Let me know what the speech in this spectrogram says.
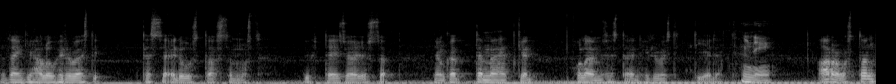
jotenkin halua hirveästi tässä edustaa semmoista yhteisöä, jossa, jonka tämän hetken olemisesta en hirveästi tiedä. Niin. Arvostan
